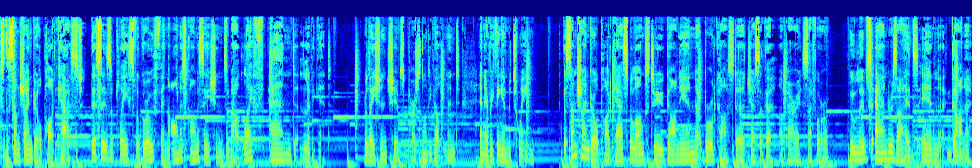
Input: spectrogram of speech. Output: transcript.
to the Sunshine Girl podcast. This is a place for growth and honest conversations about life and living it, relationships, personal development, and everything in between. The Sunshine Girl podcast belongs to Ghanaian broadcaster Jessica Opare Saforo, who lives and resides in Ghana.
